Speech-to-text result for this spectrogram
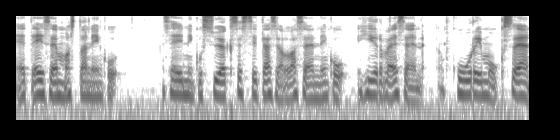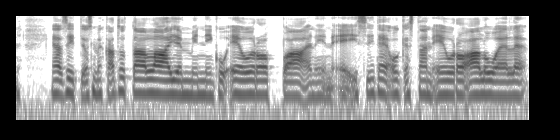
Et ei semmoista niin kuin se ei niin kuin syökse sitä sellaiseen niin kuin hirveiseen kurimukseen. Ja sitten jos me katsotaan laajemmin niin kuin Eurooppaa, niin ei siitä oikeastaan euroalueelle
